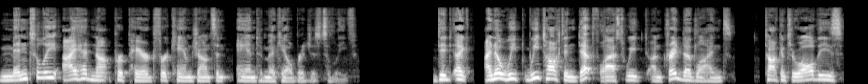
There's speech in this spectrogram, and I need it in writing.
Mentally, I had not prepared for Cam Johnson and Mikal Bridges to leave. Did like I know we we talked in depth last week on trade deadlines, talking through all these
